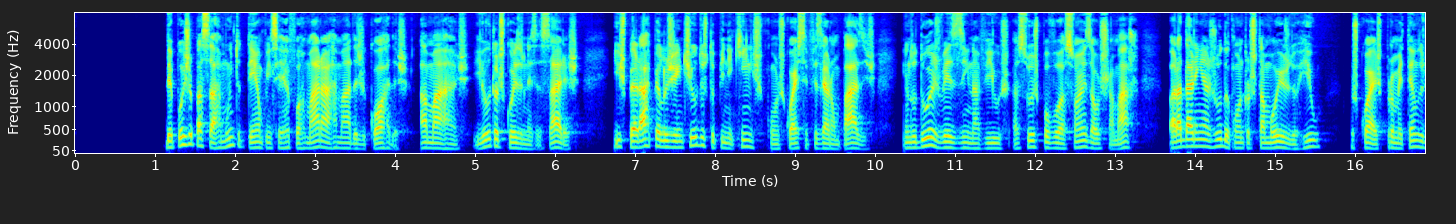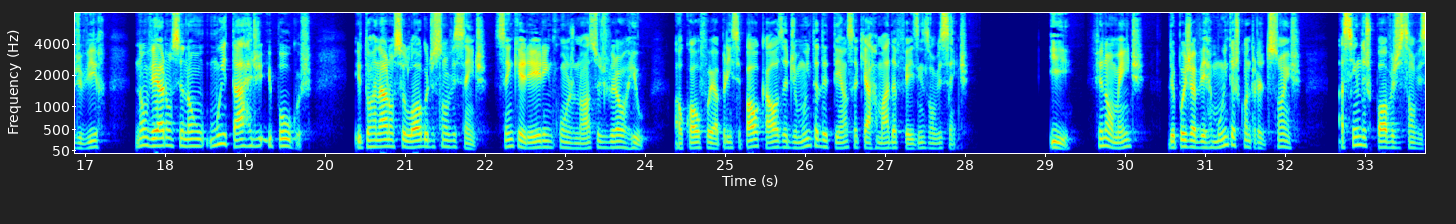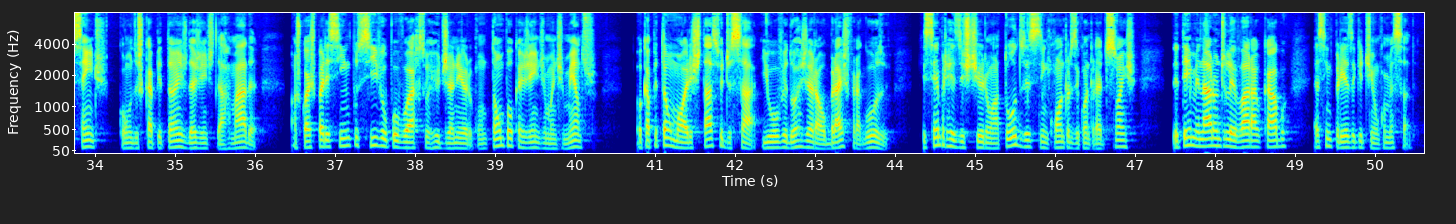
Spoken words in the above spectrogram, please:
Depois de passar muito tempo em se reformar a armada de cordas, amarras e outras coisas necessárias, e esperar pelo gentil dos tupiniquins, com os quais se fizeram pazes, indo duas vezes em navios às suas povoações ao chamar, para darem ajuda contra os tamoios do rio, os quais, prometendo de vir, não vieram senão muito tarde e poucos, e tornaram-se logo de São Vicente, sem quererem com os nossos vir ao rio, ao qual foi a principal causa de muita detença que a armada fez em São Vicente. E, finalmente, depois de haver muitas contradições, assim dos povos de São Vicente, como dos capitães da gente da armada, aos quais parecia impossível povoar-se o Rio de Janeiro com tão pouca gente e mantimentos, o capitão mor Estácio de Sá e o ouvidor-geral Brás Fragoso, que sempre resistiram a todos esses encontros e contradições, determinaram de levar a cabo essa empresa que tinham começado.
